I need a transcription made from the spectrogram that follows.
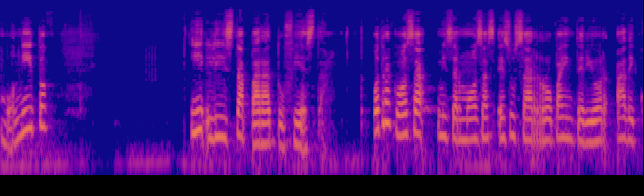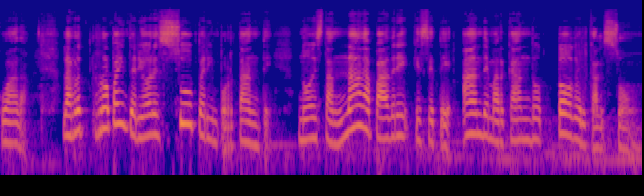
bonito y lista para tu fiesta. Otra cosa, mis hermosas, es usar ropa interior adecuada. La ropa interior es súper importante. No está nada padre que se te ande marcando todo el calzón.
